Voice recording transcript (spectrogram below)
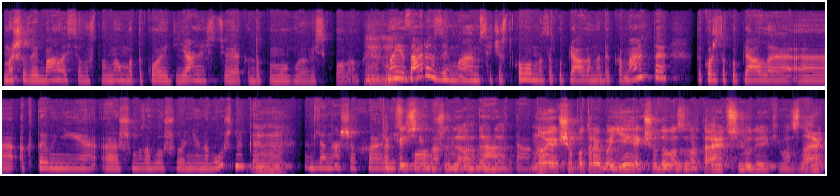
ми ще займалися в основному такою діяльністю, як допомогою військовим. Ми і зараз займаємося. Частково ми закупляли медикаменти, також закупляли е, активні е, шумозаглушувальні навушники для наших е, Тактичні військових. уші, да, да, так, да. так. Ну, якщо потреба є, якщо до вас звертаються люди, які вас знають,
